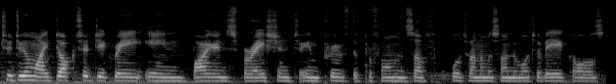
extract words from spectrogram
to do my doctorate degree in bioinspiration to improve the performance of autonomous underwater vehicles.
